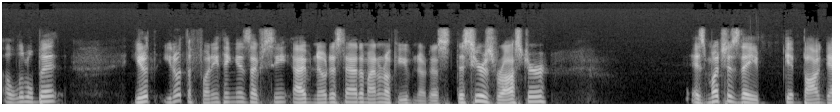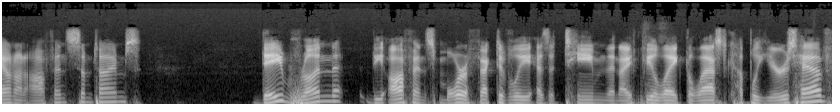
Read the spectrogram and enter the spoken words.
a little bit. You know, you know what the funny thing is? I've seen, I've noticed, Adam. I don't know if you've noticed this year's roster. As much as they get bogged down on offense sometimes, they run the offense more effectively as a team than I feel like the last couple years have,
